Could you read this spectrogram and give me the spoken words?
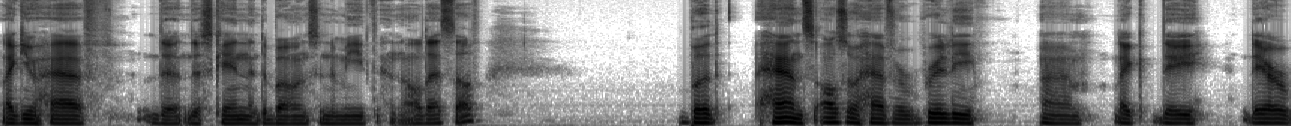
like you have the the skin and the bones and the meat and all that stuff. But hands also have a really, um, like they they are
